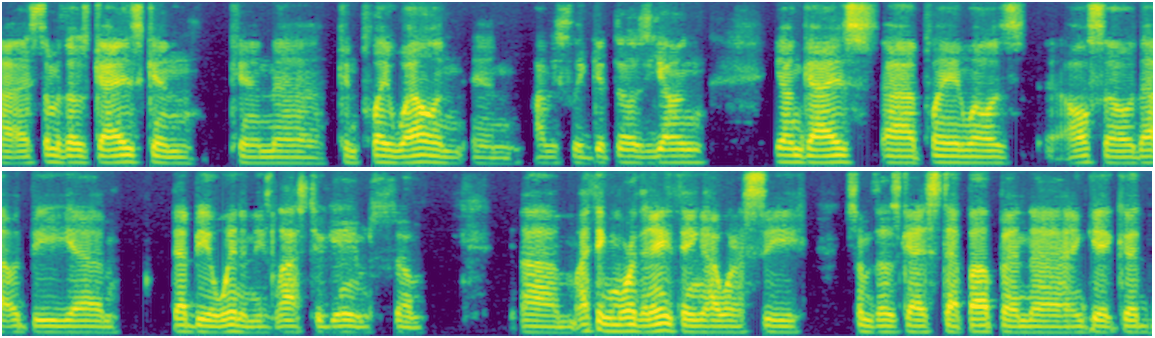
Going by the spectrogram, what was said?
uh, some of those guys can can uh, can play well and and obviously get those young young guys uh, playing well as also that would be um, that'd be a win in these last two games. So um, I think more than anything, I want to see some of those guys step up and uh, and get good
